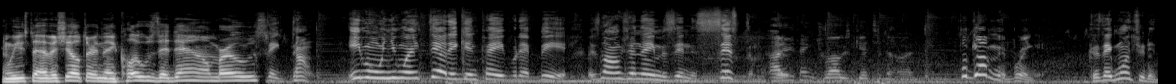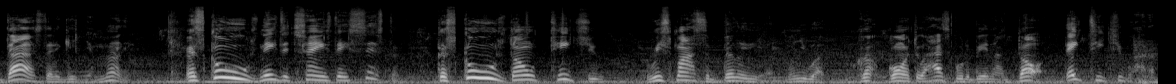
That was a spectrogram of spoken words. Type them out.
And we used to have a shelter and they closed it down, bros. they don't. Even when you ain't there, they getting paid for that bed. As long as your name is in the system. How do you think drugs get to the hood? The government bring it. Because they want you to die instead of getting your money. And schools need to change their system. Because schools don't teach you responsibility when you are go- going through high school to be an adult. They teach you how to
